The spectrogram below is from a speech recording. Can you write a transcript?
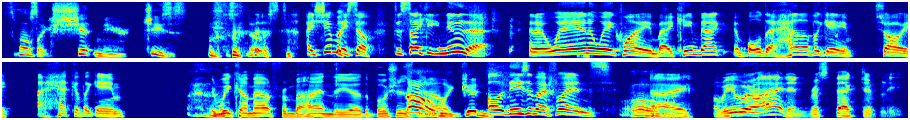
smells like shit in here? Jesus. I shit myself. The psychic knew that. And I went away crying, but I came back and bowled a hell of a game. Sorry, a heck of a game. Did we come out from behind the uh, the bushes? Oh now? my goodness. Oh, these are my friends. Oh, Hi. We were hiding, respectively.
